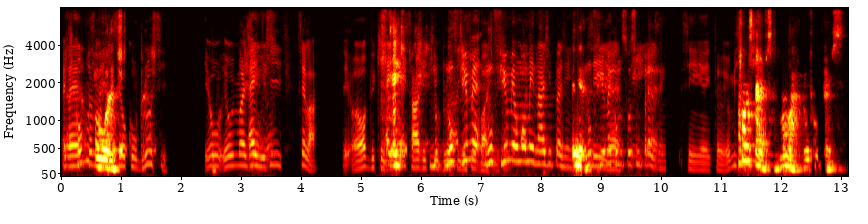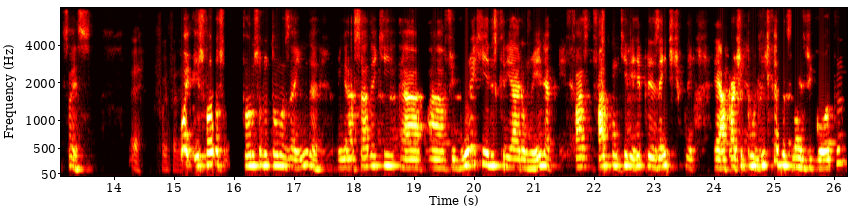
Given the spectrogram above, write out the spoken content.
é que É, como também aconteceu com o Bruce, eu, eu imagino isso. que, sei lá, é óbvio que É sabe que No, o no Bruce já filme, foi o é- Batman, no então- filme é uma homenagem pra gente. né? No Sim, filme é é. como se fosse um presente. Sim, é, então, eu me vamos lá, vamos service. Só isso. É, foi um Oi, isso falando, falando sobre o Thomas ainda, o engraçado é que a, a figura que eles criaram ele a- faz, faz com que ele represente tipo, é, a parte política da cidade de Gotham,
